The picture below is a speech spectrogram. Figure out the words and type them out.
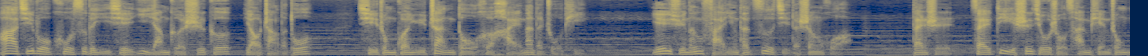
阿基洛库斯的一些抑扬格诗歌要长得多，其中关于战斗和海难的主题，也许能反映他自己的生活。但是在第十九首残篇中，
